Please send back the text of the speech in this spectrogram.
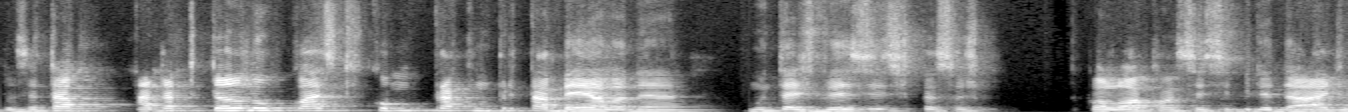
Você está adaptando quase que como para cumprir tabela, né? Muitas vezes as pessoas colocam acessibilidade,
